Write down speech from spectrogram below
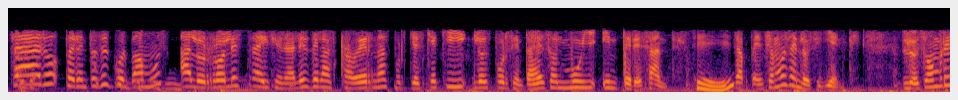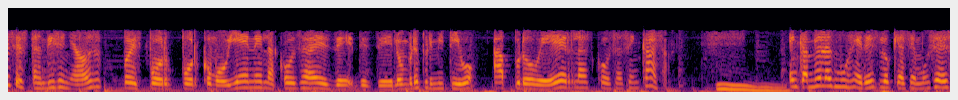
Claro, pero entonces volvamos a los roles tradicionales de las cavernas, porque es que aquí los porcentajes son muy interesantes. Sí. O sea, pensemos en lo siguiente. Los hombres están diseñados, pues, por, por cómo viene la cosa desde, desde el hombre primitivo, a proveer las cosas en casa. Mm. En cambio, las mujeres lo que hacemos es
